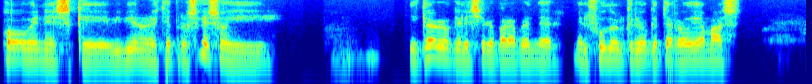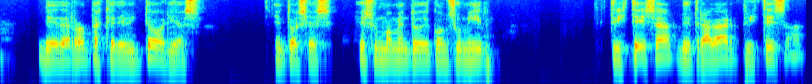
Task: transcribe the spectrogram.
jóvenes que vivieron este proceso y, claro que les sirve para aprender. El fútbol creo que te rodea más de derrotas que de victorias. Entonces es un momento de consumir tristeza, de tragar tristeza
